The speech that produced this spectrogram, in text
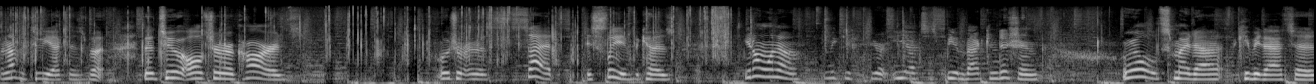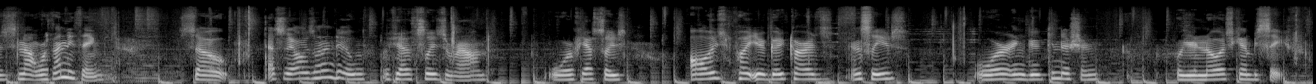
Well, not the two EXs, but the two Ultra cards, which were in this set, is sleeve because you don't want to make your EXs be in bad condition well, it's my dad, Kibi dad says not worth anything. So that's what I always want to do if you have sleeves around. Or if you have sleeves, always put your good cards in sleeves or in good condition where you know it's going to be safe.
